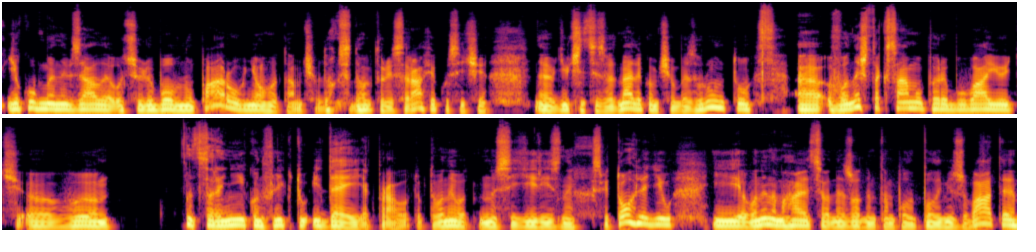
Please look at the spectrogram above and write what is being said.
яку б ми не взяли оцю любовну пару в нього там, чи в докторі Серафікусі, чи в дівчинці з ведмедиком, чи в безґрунту, вони ж так само перебувають в царині конфлікту ідей, як правило. Тобто вони от носії різних світоглядів, і вони намагаються одне з одним там полемізувати,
